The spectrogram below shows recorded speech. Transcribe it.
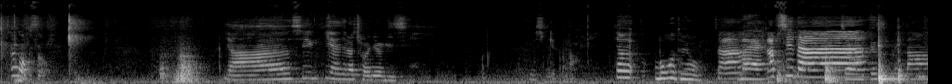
상관없어. 야식이 아니라 저녁이지. 맛있겠다. 그냥 먹어도 돼요. 자, 갑시다. 자, 먹겠습니다.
